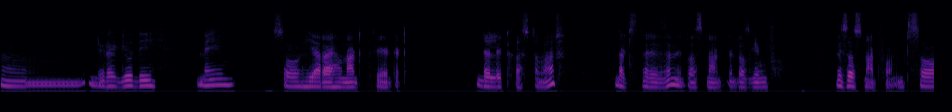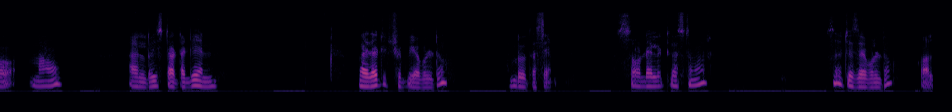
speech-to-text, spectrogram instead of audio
Um, did I give the name? So here I have not created delete customer. That's the reason it was not it was giving resource not found. So now I'll restart again. By that it should be able to do the same. So delete customer so it is able to call.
